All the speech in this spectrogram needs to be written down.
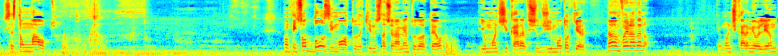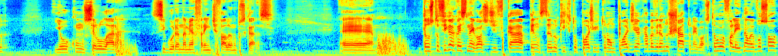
Vocês estão alto. Não, tem só 12 motos aqui no estacionamento do hotel e um monte de cara vestido de motoqueiro. Não, não foi nada não. Tem um monte de cara me olhando e eu com o celular segurando na minha frente falando pros caras. É... Então se tu fica com esse negócio de ficar pensando o que, que tu pode e o que tu não pode, acaba virando chato o negócio. Então eu falei, não, eu vou só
